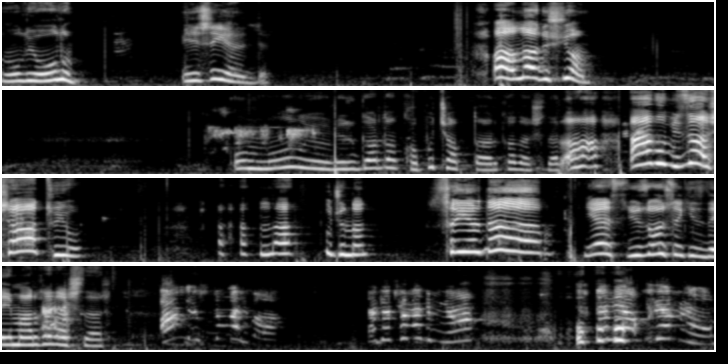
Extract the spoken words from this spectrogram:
Ne oluyor oğlum? Birisi geldi. Allah düşüyorum. Oğlum ne oluyor? Rüzgardan kapı çarptı arkadaşlar. Aha, aa bu bizi aşağı atıyor. Allah ucundan sıyırdım. Yes 118'deyim arkadaşlar. Aa geçtim galiba. Ya geçemedim ya. Oh, oh, oh.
